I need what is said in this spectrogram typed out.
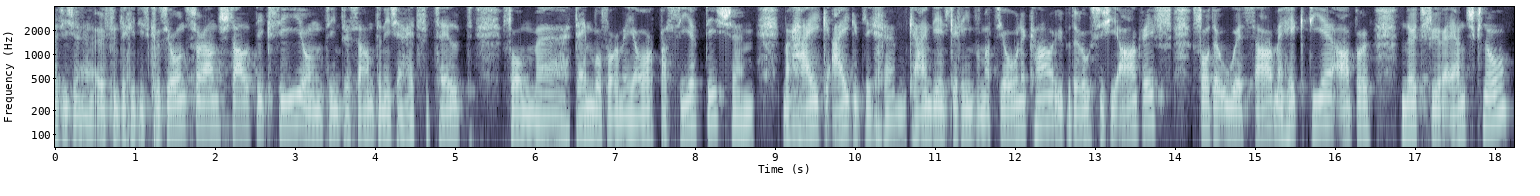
Es ist eine öffentliche Diskussionsveranstaltung gewesen und das Interessante ist, er hat erzählt von äh, dem, was vor einem Jahr passiert ist. Ähm, man hat eigentlich ähm, geheimdienstliche Informationen gehabt über den russischen Angriff von den USA. Man hat die aber nicht für ernst genommen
